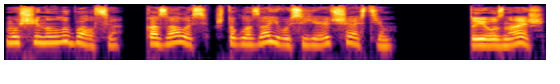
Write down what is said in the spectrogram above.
Мужчина улыбался. Казалось, что глаза его сияют счастьем. «Ты его знаешь?»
